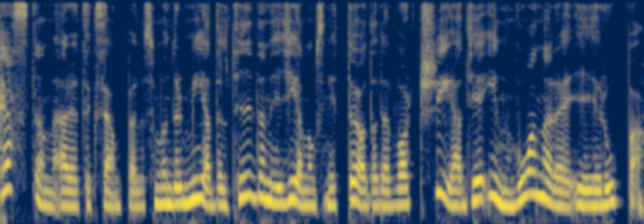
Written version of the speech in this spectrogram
Pesten är ett exempel som under medeltiden i genomsnitt dödade var tredje invånare i Europa.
